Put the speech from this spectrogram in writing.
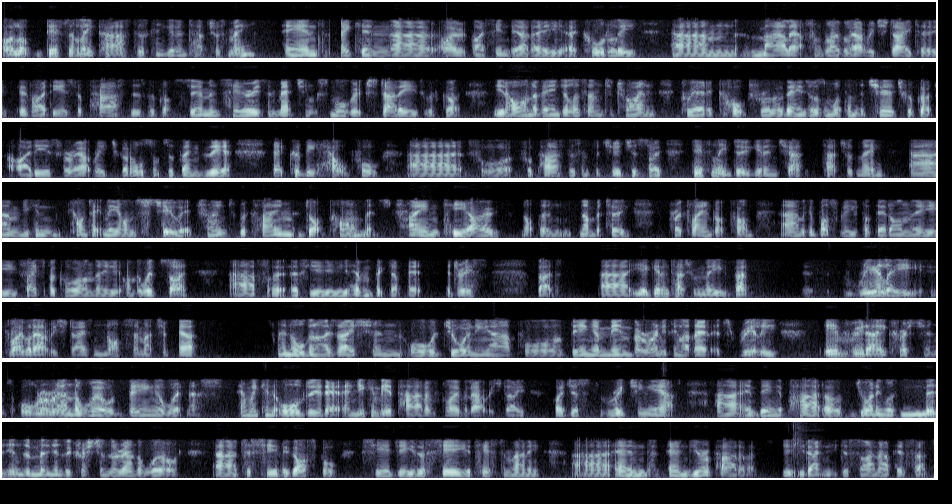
Oh, look, definitely pastors can get in touch with me and they can, uh, I, I, send out a, a quarterly um, mail out from Global Outreach Day to give ideas for pastors. We've got sermon series and matching small group studies. We've got, you know, on evangelism to try and create a culture of evangelism within the church. We've got ideas for outreach. We've got all sorts of things there that could be helpful uh, for for pastors and for churches. So definitely do get in ch- touch with me. Um, you can contact me on stu at traintoproclaim.com. It's train T-O, not the number two, proclaim.com. Uh, we can possibly put that on the Facebook or on the on the website uh, for, if you haven't picked up that address. But uh, yeah, get in touch with me. But really, Global Outreach Day is not so much about an organisation or joining up or being a member or anything like that. It's really everyday Christians all around the world being a witness. And we can all do that. And you can be a part of Global Outreach Day by just reaching out uh, and being a part of joining with millions and millions of Christians around the world uh, to share the gospel, share Jesus, share your testimony, uh, and and you're a part of it. You, you don't need to sign up as such.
